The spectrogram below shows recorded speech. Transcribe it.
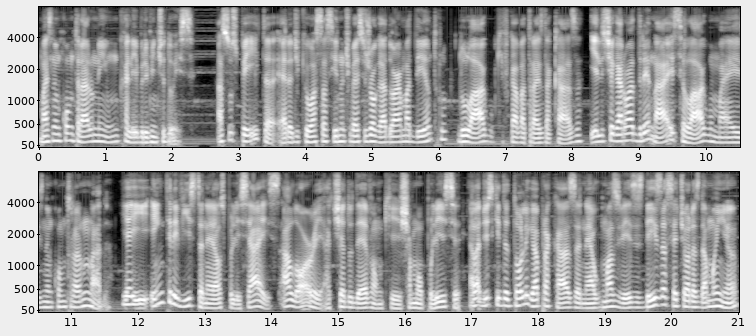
mas não encontraram nenhum calibre 22. A suspeita era de que o assassino tivesse jogado a arma dentro do lago que ficava atrás da casa, e eles chegaram a drenar esse lago, mas não encontraram nada. E aí, em entrevista né, aos policiais, a Lori, a tia do Devon que chamou a polícia, ela disse que tentou ligar para casa né, algumas vezes desde as 7 horas da manhã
